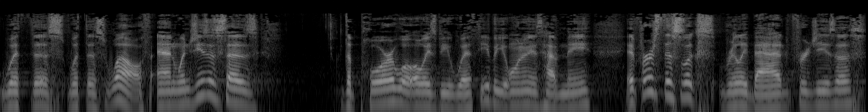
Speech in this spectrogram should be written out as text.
with this, with this wealth. And when Jesus says, the poor will always be with you, but you won't always have me, at first this looks really bad for Jesus.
